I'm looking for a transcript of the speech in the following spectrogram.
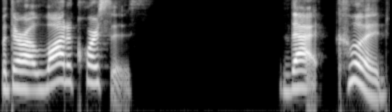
But there are a lot of courses that could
